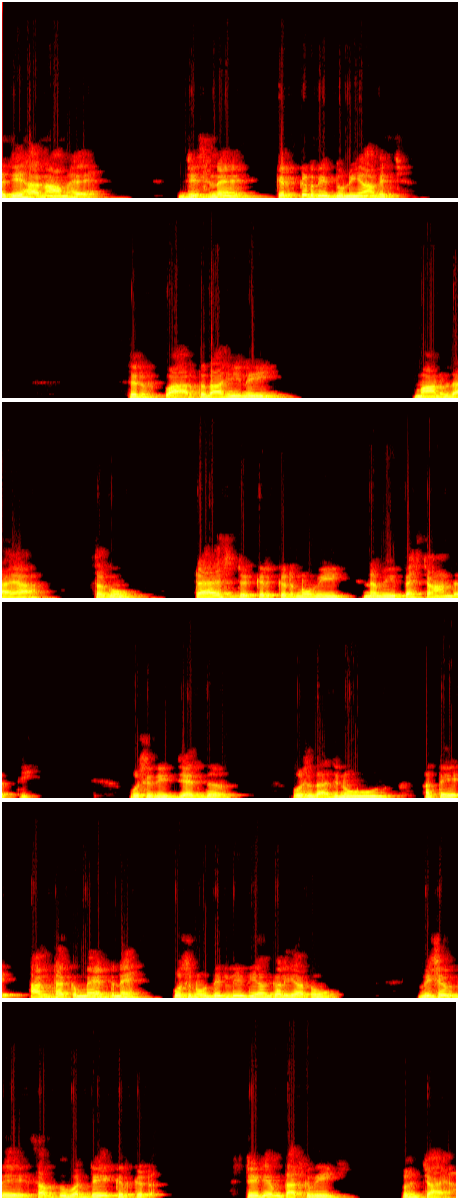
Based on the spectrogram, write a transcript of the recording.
ਅਜਿਹਾ ਨਾਮ ਹੈ ਜਿਸ ਨੇ ਕ੍ਰਿਕਟ ਦੀ ਦੁਨੀਆ ਵਿੱਚ ਸਿਰਫ ਭਾਰਤ ਦਾ ਹੀ ਨਹੀਂ, ਮਾਣ ਵਧਾਇਆ ਸਗੋਂ ਟੈਸਟ ਕ੍ਰਿਕਟ ਨੂੰ ਵੀ ਨਵੀਂ ਪਹਿਚਾਣ ਦਿੱਤੀ। ਉਸ ਦੀ ਜਿੱਦ ਉਸ ਦਾ ਜਨੂਨ ਅਤੇ ਅਣਥੱਕ ਮਿਹਨਤ ਨੇ ਉਸ ਨੂੰ ਦਿੱਲੀ ਦੀਆਂ ਗਲੀਆਂ ਤੋਂ ਵਿਸ਼ਵ ਦੇ ਸਭ ਤੋਂ ਵੱਡੇ ਕ੍ਰਿਕਟ ਸਟੇਡੀਅਮ ਤੱਕ ਵੀ ਪਹੁੰਚਾਇਆ।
